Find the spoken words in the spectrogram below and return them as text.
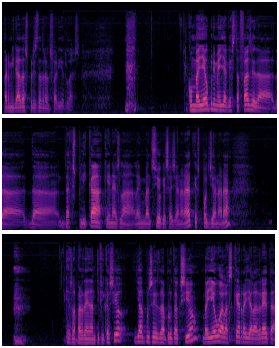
per mirar després de transferir-les. Com veieu, primer hi ha aquesta fase d'explicar de, de, de, quina és la, la invenció que s'ha generat, que es pot generar, que és la part d'identificació. Hi ha el procés de protecció. Veieu a l'esquerra i a la dreta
